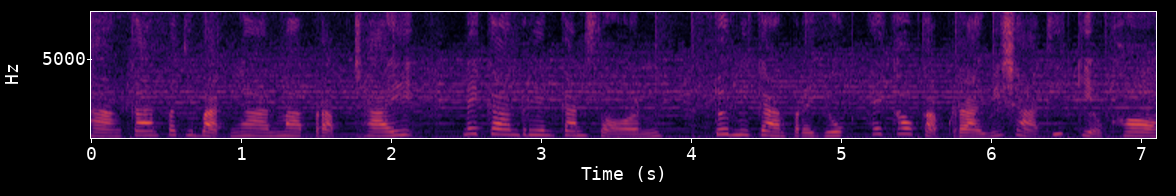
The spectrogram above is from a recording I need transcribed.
ทางการปฏิบัติงานมาปรับใช้ในการเรียนการสอน โดยมีการประยุกต์ให้เข้ากับรายวิชาที่เกี่ยวข้อง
